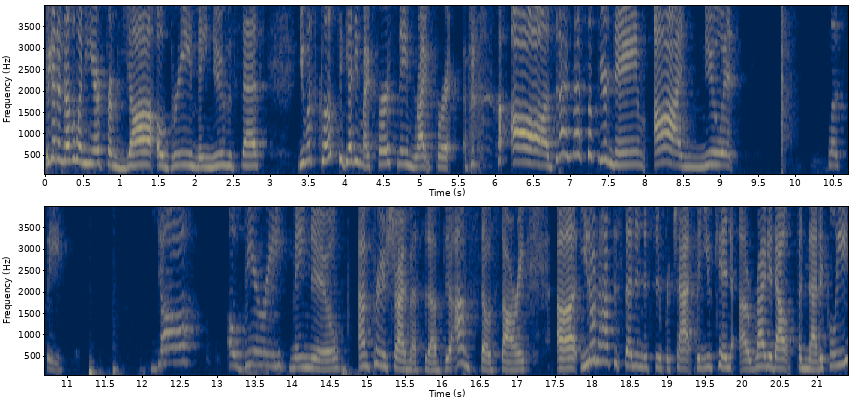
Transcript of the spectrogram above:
We got another one here from Ya Obri Menu who says, you was close to getting my first name right for it. oh, did I mess up your name? Oh, I knew it. Let's see. Ya Obiri Menu. I'm pretty sure I messed it up, dude. I'm so sorry. Uh, you don't have to send in a super chat, but you can uh, write it out phonetically,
